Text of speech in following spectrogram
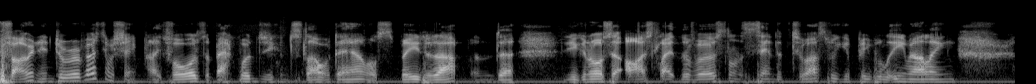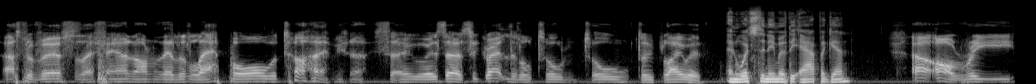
phone into a reversing machine. Plays forwards and backwards. You can slow it down or speed it up, and uh, you can also isolate the reversal and send it to us. We get people emailing us reversals they found on their little app all the time. You know, so uh, so it's a great little tool tool to play with. And what's the name of the app again? Uh, oh, re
